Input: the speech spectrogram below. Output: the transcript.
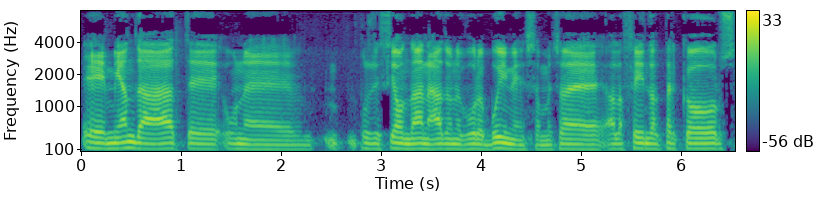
e mi hanno dato una posizione da nada una buona buona insomma cioè alla fine del percorso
